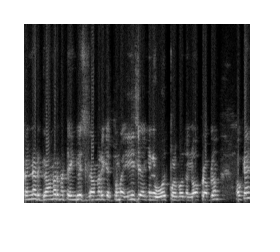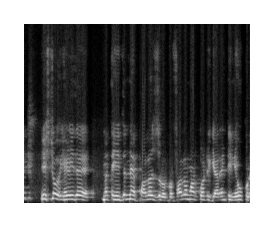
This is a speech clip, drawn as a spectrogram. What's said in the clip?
ಕನ್ನಡ ಗ್ರಾಮರ್ ಮತ್ತೆ ಇಂಗ್ಲಿಷ್ ಗ್ರಾಮರ್ಗೆ ತುಂಬಾ ಈಸಿಯಾಗಿ ನೀವು ಓದ್ಕೊಳ್ಬಹುದು ನೋ ಪ್ರಾಬ್ಲಮ್ ಓಕೆ ಇಷ್ಟು ಹೇಳಿದೆ. ಮತ್ತೆ ಇದನ್ನೇ ಫಾಲೋಸ್ ಫಾಲೋ ಮಾಡ್ಕೊಳ್ರಿ ಗ್ಯಾರಂಟಿ ನೀವು ಕೂಡ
